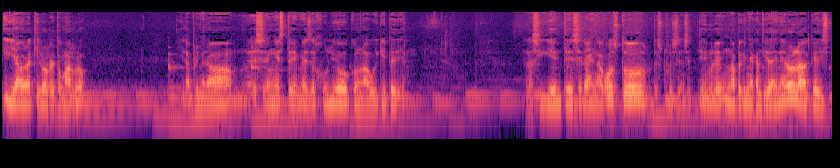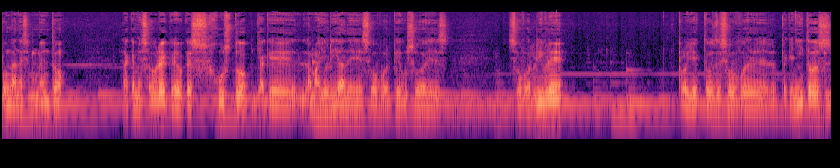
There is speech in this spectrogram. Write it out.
y ahora quiero retomarlo. Y la primera es en este mes de julio con la Wikipedia. La siguiente será en agosto, después en septiembre, una pequeña cantidad de dinero, la que disponga en ese momento, la que me sobre, creo que es justo, ya que la mayoría de software que uso es software libre, proyectos de software pequeñitos,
